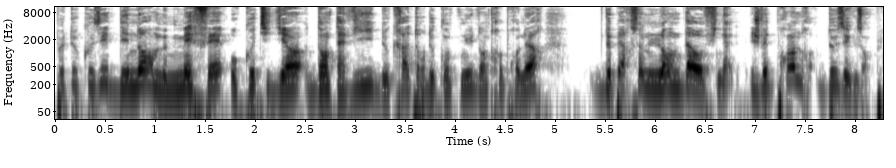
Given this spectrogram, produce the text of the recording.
peut te causer d'énormes méfaits au quotidien dans ta vie de créateur de contenu, d'entrepreneur, de personnes lambda au final. Je vais te prendre deux exemples.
